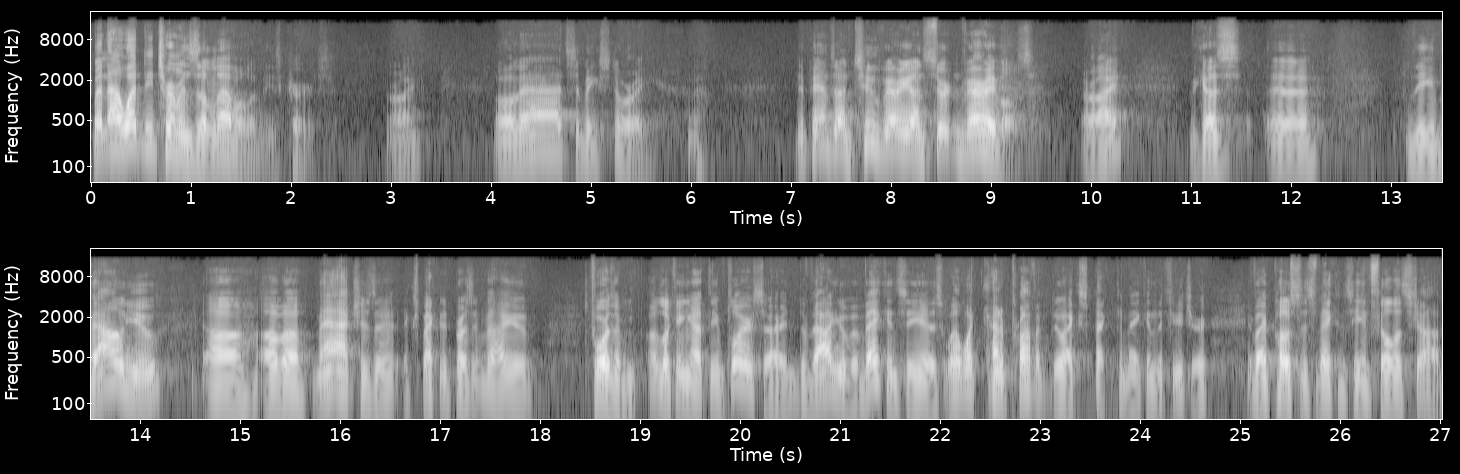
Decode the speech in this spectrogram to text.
But now what determines the level of these curves? All right. Well, that's a big story. Depends on two very uncertain variables, all right? Because uh, the value uh, of a match is the expected present value for the, looking at the employer side, the value of a vacancy is, well, what kind of profit do I expect to make in the future if I post this vacancy and fill this job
